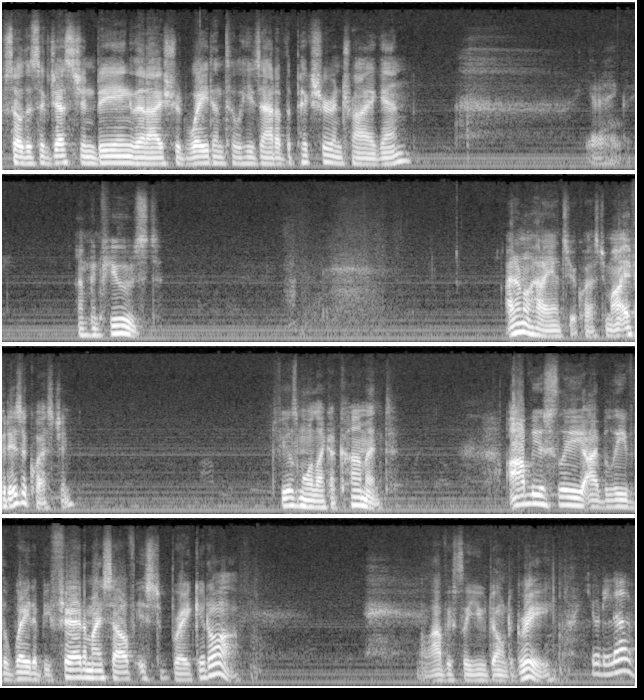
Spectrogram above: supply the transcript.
So the suggestion being that I should wait until he's out of the picture and try again? You're angry. I'm confused. I don't know how to answer your question, Ma. If it is a question, it feels more like a comment. Obviously, I believe the way to be fair to myself is to break it off. Well, obviously, you don't agree. You love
